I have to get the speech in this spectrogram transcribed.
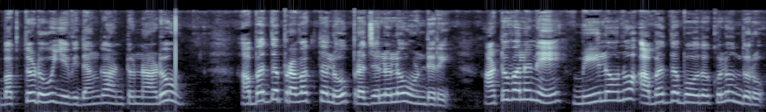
భక్తుడు ఈ విధంగా అంటున్నాడు. అబద్ధ ప్రవక్తలు ప్రజలలో ఉండిరి. అటువలనే మీలోనూ అబద్ధ బోధకులు ఉందురు.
